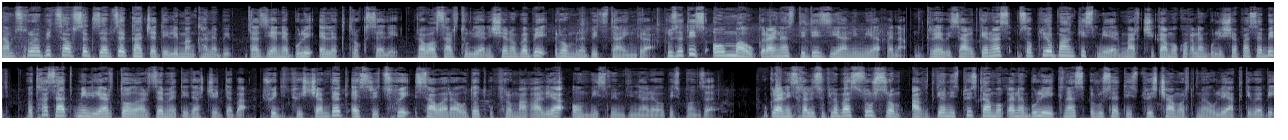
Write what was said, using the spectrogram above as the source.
ნამსხვრევებით სავსე გზებზე გაჭედილი მანქანები, დაზიანებული ელექტროქსელი, მრავალსართულიანი შენობები, რომლებიც დაინგრა. რუსეთის ომმა უკრაინას დიდი ზიანი მიაყენა. გრევის აღდგენას სოფლიო ბანკის მიერ მარტში გამოქვეყნებული შეფასებით 400 მილიარდ დოლარზე მეტი დასჭირდება. 7 თვის შემდეგ ეს რიცხვი სავარაუდოდ უფრო მაღალია ომის მიმდინარეობის ფონზე. უკრაინის ხელისუფლებას სურს, რომ აღდგენისთვის გამოყენებული იქნას რუსეთისთვის ჩამორთმეული აქტივები,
